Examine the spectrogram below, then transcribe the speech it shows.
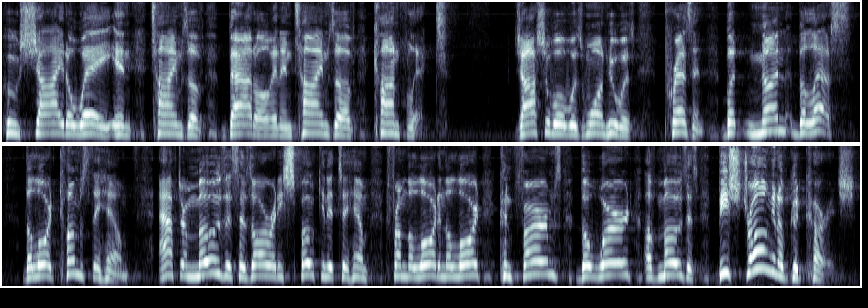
who shied away in times of battle and in times of conflict. Joshua was one who was present, but nonetheless, the Lord comes to him after Moses has already spoken it to him from the Lord, and the Lord confirms the word of Moses Be strong and of good courage,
